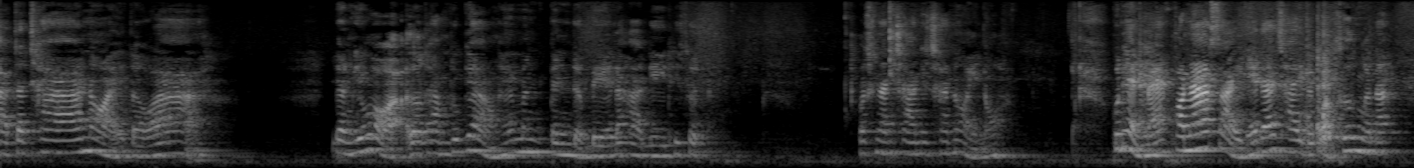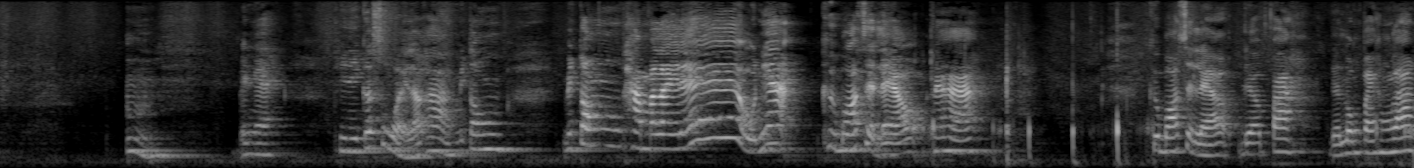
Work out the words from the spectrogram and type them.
อาจจะช้าหน่อยแต่ว่า อย่างที่บอกเราทำทุกอย่างให้มันเป็นเดอะเบสอะค่ะดีที่สุด เพราะฉะนั้นช้านิดช้าหน่อยเนาะ คุณเห็นไหมพอหน้าใสเนี่ยได้ใช้ไปกว่าครึ่งแล้วนะ อืม เป็นไง ทีนี้ก็สวยแล้วค่ะ ไม่ต้อง ไม่ต้องทำอะไรแล้ว เนี่ย คือบอสเสร็จแล้วนะคะ คือบอสเสร็จแล้ว เดี๋ยวป่ะ เดี๋ยวลงไปข้างล่าง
